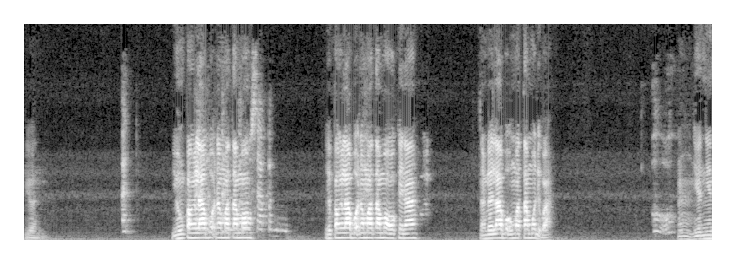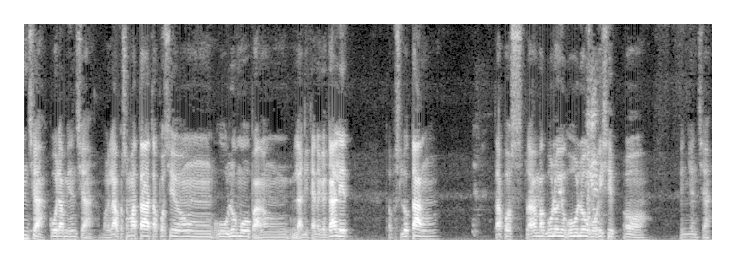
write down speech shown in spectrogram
yun. Yung panglabo ng mata mo, Usapan mo. Yung panglabo ng mata mo, okay na? Naglalabo ang mata mo, di ba? Oo. Mm, yun yun siya, kulam yun siya. Manglapos sa mata, tapos yung ulo mo, parang lagi ka nagagalit. Tapos lutang. Tapos parang magulo yung ulo mo, isip. Oo, yun yun siya.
